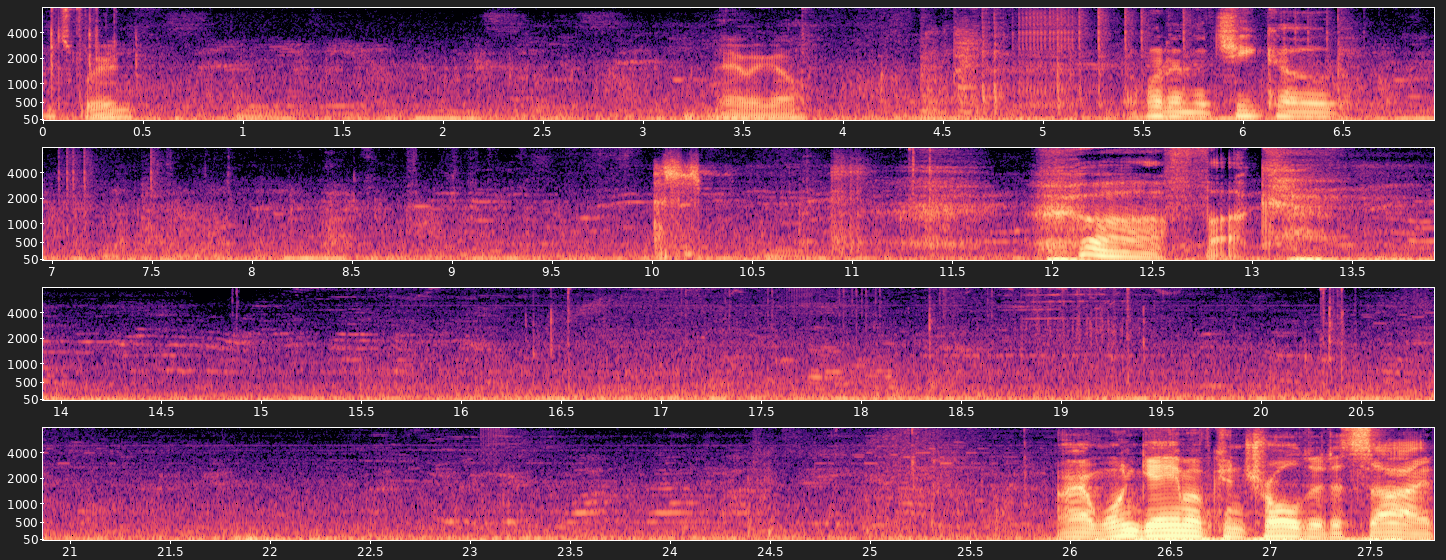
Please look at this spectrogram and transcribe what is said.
That's weird. There we go. Put in the cheat code. Oh, fuck. All right, one game of control to decide.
